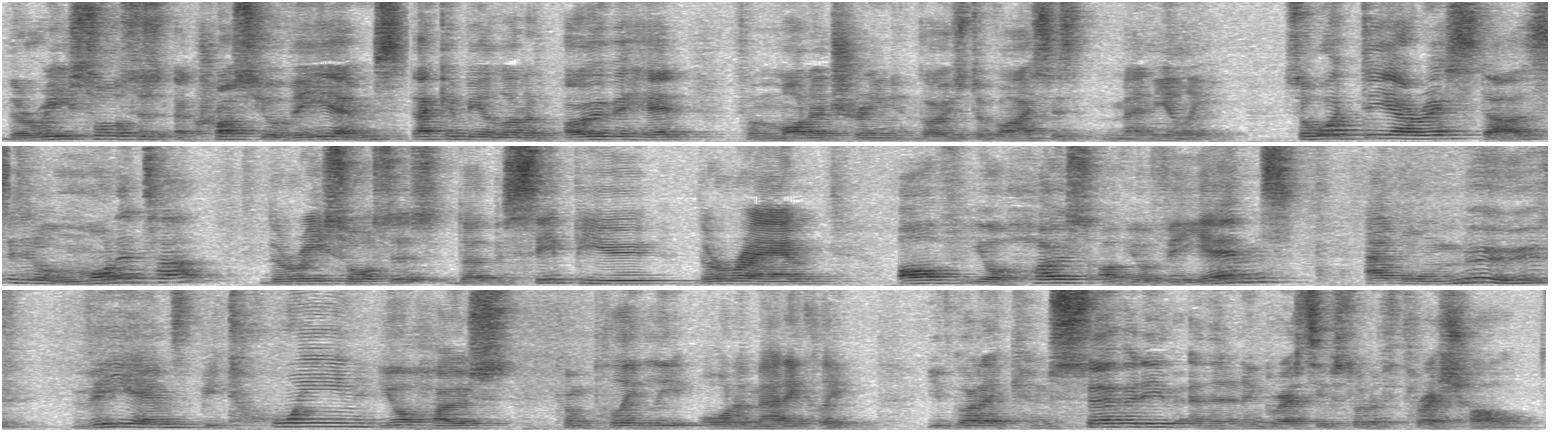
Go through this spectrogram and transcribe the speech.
the resources across your VMs. That can be a lot of overhead for monitoring those devices manually. So what DRS does is it'll monitor the resources, the, the CPU, the RAM of your hosts, of your VMs, and will move VMs between your hosts completely automatically. You've got a conservative and then an aggressive sort of threshold.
